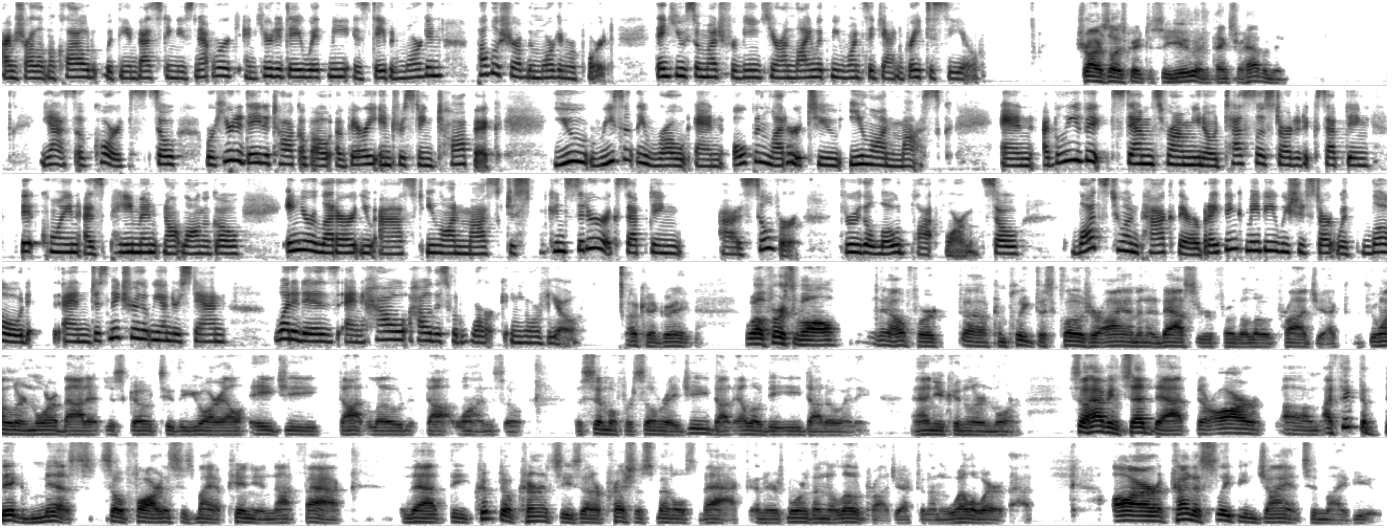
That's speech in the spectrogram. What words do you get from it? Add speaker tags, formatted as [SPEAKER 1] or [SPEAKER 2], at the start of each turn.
[SPEAKER 1] I'm Charlotte McLeod with the Investing News Network, and here today with me is David Morgan, publisher of the Morgan Report. Thank you so much for being here online with me once again. Great to see you.
[SPEAKER 2] Charlotte, it's always great to see you, and thanks for having me.
[SPEAKER 1] Yes, of course. So, we're here today to talk about a very interesting topic. You recently wrote an open letter to Elon Musk. And I believe it stems from, you know, Tesla started accepting Bitcoin as payment not long ago. In your letter, you asked Elon Musk to consider accepting uh, silver through the Lode platform. So, lots to unpack there, but I think maybe we should start with Lode and just make sure that we understand what it is and how how this would work in your view.
[SPEAKER 2] Okay, great. Well, first of all, you know, for uh, complete disclosure, I am an ambassador for the Lode project. If you want to learn more about it, just go to the URL ag.lode.one. So the symbol for silver ag.lode.one, and you can learn more. So, having said that, there are, um, I think, the big miss so far, this is my opinion, not fact, that the cryptocurrencies that are precious metals backed, and there's more than the Lode project, and I'm well aware of that are kind of sleeping giants in my view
